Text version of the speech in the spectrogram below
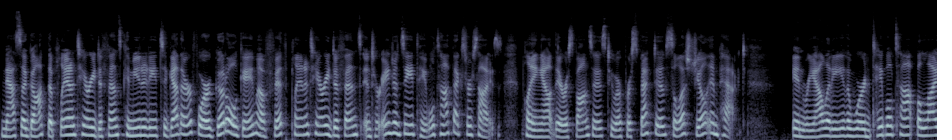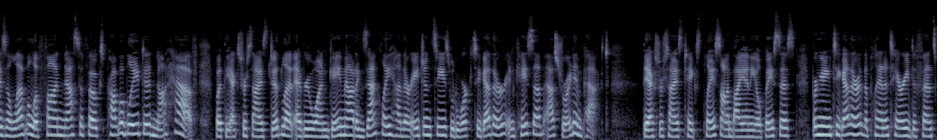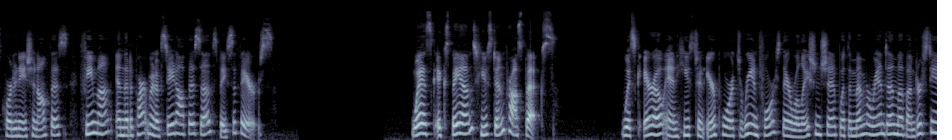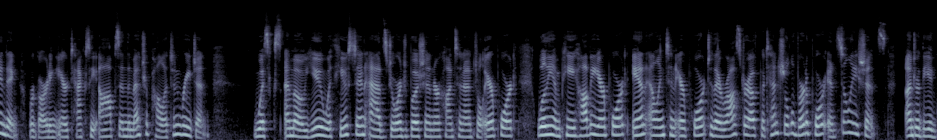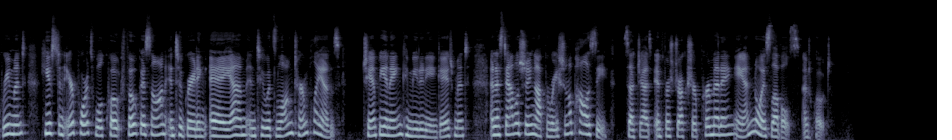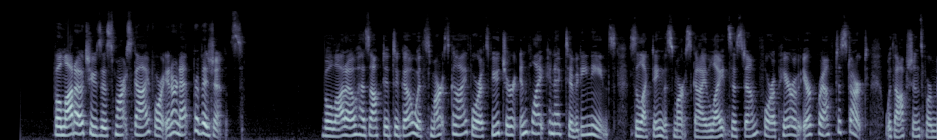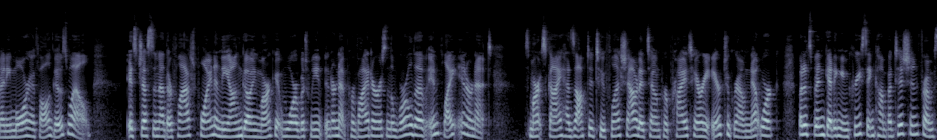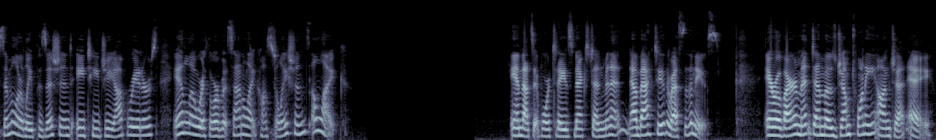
NASA got the planetary defense community together for a good old game of 5th Planetary Defense Interagency Tabletop Exercise, playing out their responses to a prospective celestial impact. In reality, the word tabletop belies a level of fun NASA folks probably did not have, but the exercise did let everyone game out exactly how their agencies would work together in case of asteroid impact. The exercise takes place on a biennial basis, bringing together the Planetary Defense Coordination Office, FEMA, and the Department of State Office of Space Affairs. Wisk expands Houston prospects. Wisk Aero and Houston airports reinforce their relationship with a memorandum of understanding regarding air taxi ops in the metropolitan region. Wisk's MOU with Houston adds George Bush Intercontinental Airport, William P. Hobby Airport, and Ellington Airport to their roster of potential vertiport installations. Under the agreement, Houston airports will, quote, focus on integrating AAM into its long term plans, championing community engagement, and establishing operational policy, such as infrastructure permitting and noise levels, end quote. Volato chooses Smart Sky for internet provisions. Volato has opted to go with Smart Sky for its future in-flight connectivity needs, selecting the Smart Sky Lite system for a pair of aircraft to start, with options for many more if all goes well. It's just another flashpoint in the ongoing market war between internet providers and the world of in-flight internet. Smart Sky has opted to flesh out its own proprietary air-to-ground network, but it's been getting increasing competition from similarly positioned ATG operators and low Earth orbit satellite constellations alike. And that's it for today's Next Gen Minute. Now back to the rest of the news. AeroVironment demos Jump 20 on Jet A.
